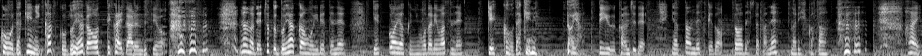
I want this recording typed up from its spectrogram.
光だけにかっこドヤ顔って書いてあるんですよ なのでちょっとドヤ感を入れてね、月光役に戻りますね。月光だけにドヤっていう感じでやったんですけど、どうでしたかねのりひこさん。はい。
